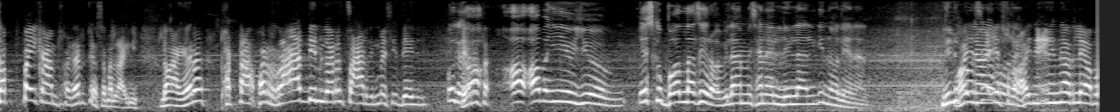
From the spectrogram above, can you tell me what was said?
सबै काम छोडेर त्यसमा लाग्ने। लगाएर फटाफट रात दिन गरेर चार दिनमा सिद्ध्याइदिने अब यो यो यसको बदला चाहिँ रवि लामे छाने लिलान् कि नलिएनन् होइन यस्तो होइन यिनीहरूले अब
